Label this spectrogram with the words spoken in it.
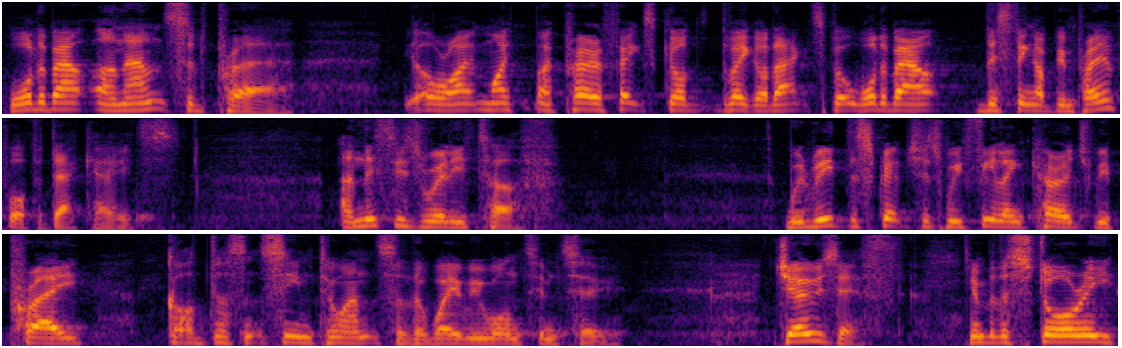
what about unanswered prayer? All right, my, my prayer affects God, the way God acts, but what about this thing I've been praying for for decades? And this is really tough. We read the scriptures, we feel encouraged, we pray. God doesn't seem to answer the way we want him to. Joseph, remember the story?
